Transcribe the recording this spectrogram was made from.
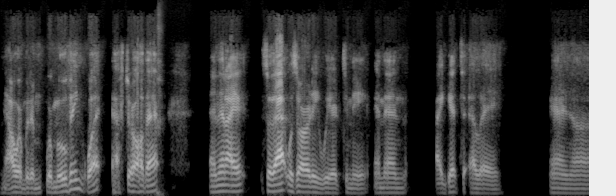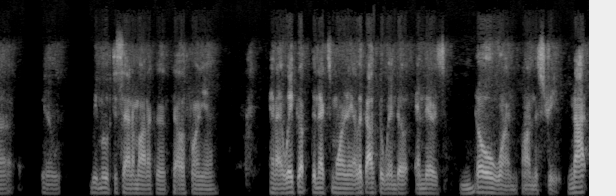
now we're we're moving what after all that and then i so that was already weird to me and then i get to la and uh, you know we moved to santa monica california and i wake up the next morning i look out the window and there's no one on the street not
